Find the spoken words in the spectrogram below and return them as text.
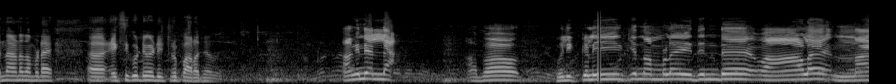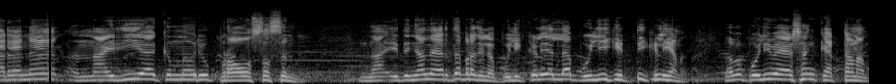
എന്നാണ് നമ്മുടെ എക്സിക്യൂട്ടീവ് എഡിറ്റർ പറഞ്ഞത്. അങ്ങനെയല്ല. അപ്പോൾ പുലിക്കളിക്ക് നമ്മൾ ഇതിന്റെ ആളെ നരനെ നരിയാക്കുന്ന ഒരു പ്രോസസ്സ് ഉണ്ട്. ഇത് ഞാൻ നേരത്തെ പറഞ്ഞല്ലോ പുലിക്കളിയല്ല പുലി കെട്ടിക്കളിയാണ്. അപ്പോൾ പുലി വേഷം കെട്ടണം.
